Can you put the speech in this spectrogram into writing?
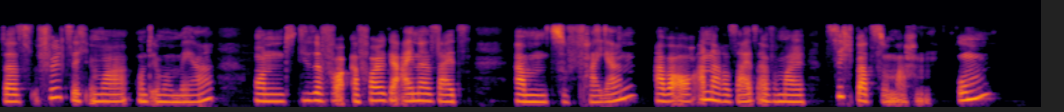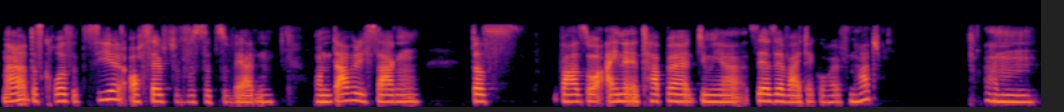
Das füllt sich immer und immer mehr. Und diese Erfolge einerseits ähm, zu feiern, aber auch andererseits einfach mal sichtbar zu machen, um na, das große Ziel auch selbstbewusster zu werden. Und da würde ich sagen, dass war so eine Etappe, die mir sehr, sehr weitergeholfen hat. Ähm,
